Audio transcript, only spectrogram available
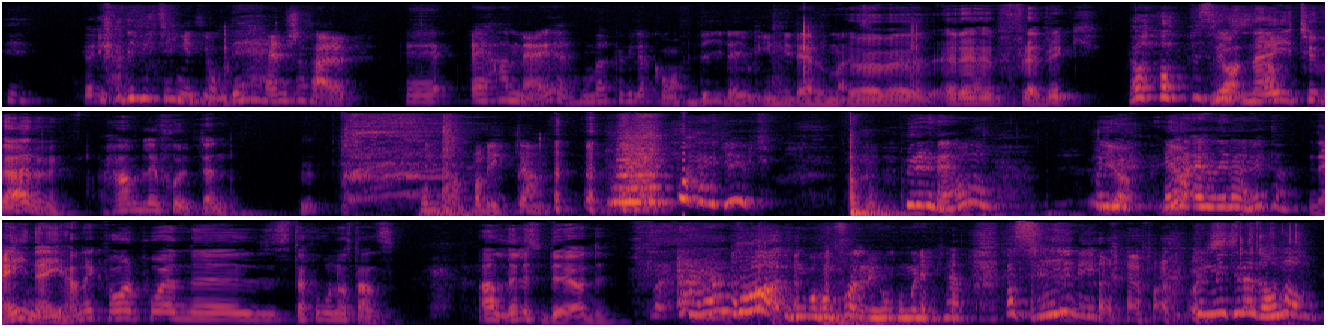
Eh, Ja, det vet jag ingenting om. Det är Herrns affärer. Eh, är han med er? Hon verkar vilja komma förbi dig och in i det rummet. Eh, är det Fredrik? Ja, precis. Ja, nej, tyvärr. Han blev skjuten. Hon tappar brickan. Åh, herregud! Hur är det med honom? Ja, är, ja. är han i närheten? Nej, nej, han är kvar på en eh, station någonstans. Alldeles död. Är han död? Hon, hon faller ihop, hon går ner på knä. Vad säger ni? Kunde ni inte rädda honom?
